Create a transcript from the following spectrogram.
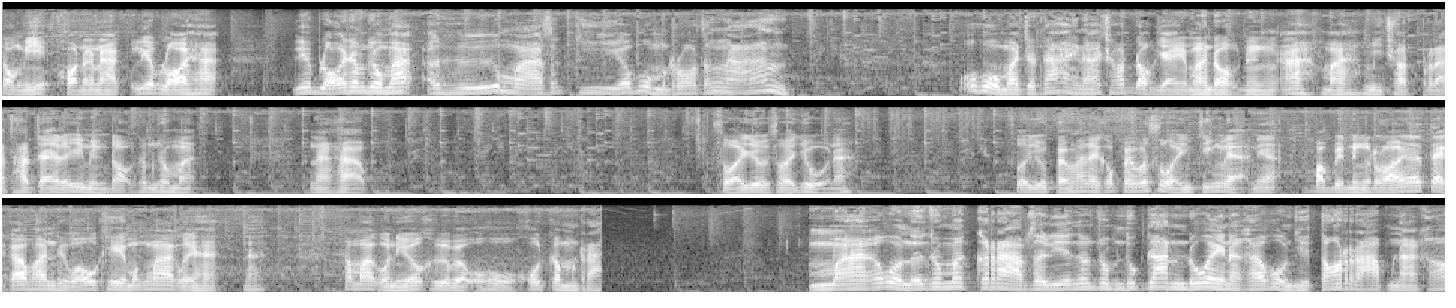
ดอกนี้ขอหนักๆเรียบร้อยฮะเรียบร้อยท่านผู้ชมฮะเออมาสักทีครับผมรอตั้งนานโอ้โหมาจะได้นะช็อตดอกใหญ่มาดอกหนึ่งอะมามีช็อตประทับใจแล้วอีกหนึ่งดอกท่านผู้ชมฮะนะครับ สวยอยู่สวยอยู่นะ สวยอยู่แปลว่าอะไรก็แปลว่าสวยจริงๆแหละเนี่ยปรับเป็นหนึ่งร้อยแต่เก้าพันถือว่าโอเคมากๆเลยฮะนะถ้ามากกว่านี้ก็คือแบบโอ้โหโคตรกำไรมาครับผมท่านผู้ชมมากราบสวัสดีท่านผู้ชมทุกด้านด้วยนะครับผมยินต้อนรับนะเข้า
